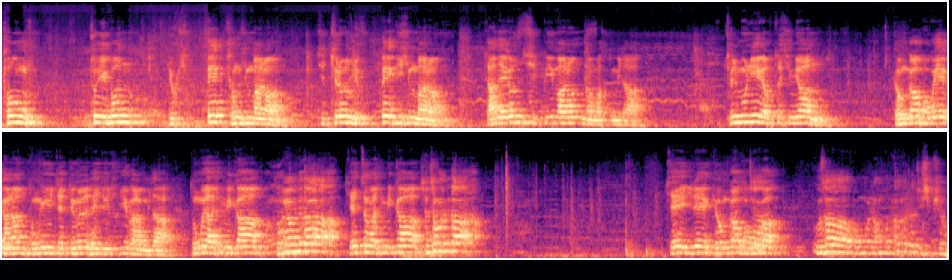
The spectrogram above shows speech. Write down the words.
총 수입은 630만 원, 지출은 620만 원, 잔액은 12만 원 남았습니다. 질문이 없으시면 경과보고에 관한 동의 제청을 해주시기 바랍니다. 동의하십니까? 동의합니다. 제청하십니까? 제청합니다. 제1회 경과보고가 의사봉을 한번 두드려 주십시오.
